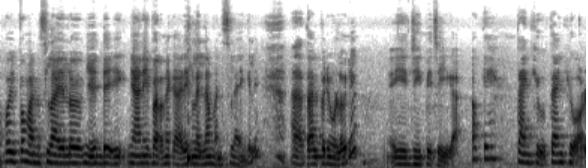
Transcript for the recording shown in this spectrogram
അപ്പോൾ ഇപ്പോൾ മനസ്സിലായല്ലോ എന്റെ ഞാൻ ഈ പറഞ്ഞ കാര്യങ്ങളെല്ലാം മനസ്സിലായെങ്കിൽ താല്പര്യമുള്ളവർ ഈ ജി പേ ചെയ്യുക. Okay thank you thank you all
